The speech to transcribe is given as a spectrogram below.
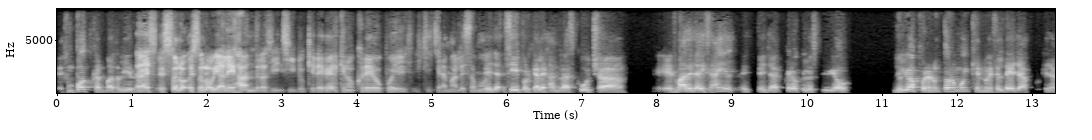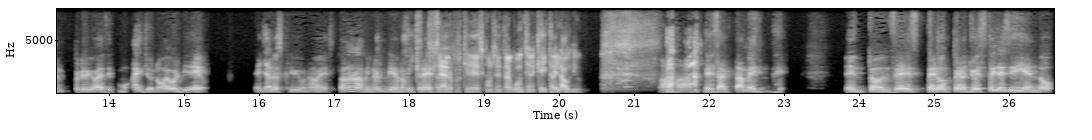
es, un podcast, va a salir. Es, esto, lo, esto lo vi a Alejandra, si, si lo quiere ver, que no creo, pues, que, que además le estamos... sí, porque Alejandra escucha, es más, ella dice, ay, ella creo que lo escribió, Yo le iba a poner un tono muy que no es el de ella, porque ella pero iba a decir como, ay, yo no veo el video. Ella lo escribió una vez. No, no, no, a mí no el video no me interesa. Claro, porque desconcentra, bueno, tienes que editar el audio. Ajá, exactamente. Entonces, pero, pero yo estoy decidiendo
